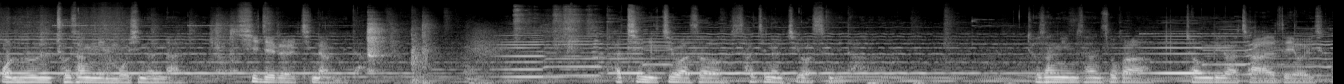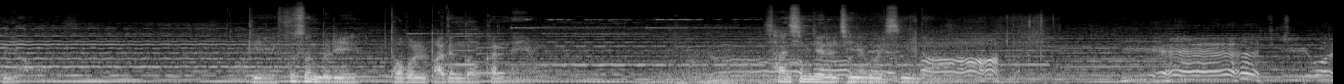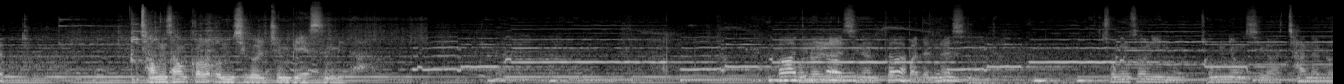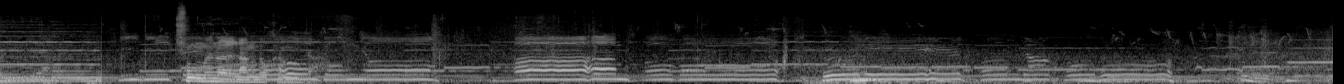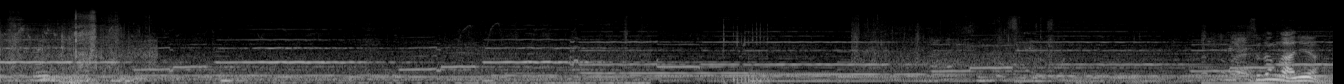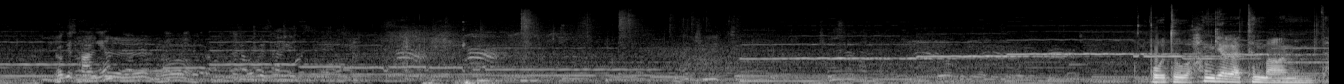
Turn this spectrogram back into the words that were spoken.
오늘은 조상님 모시는 날 시제를 지납니다. 아침 일찍 와서 사진을 찍었습니다. 조상님 산소가 정비가 잘 되어 있군요. 우리 후손들이 덕을 받은 것 같네요. 산신제를 지내고 있습니다. 정성껏 음식을 준비했습니다. 오늘 날씨는 복 받은 날씨입니다. 종손인 종영 씨가 잔을 올립니다. 충문을 낭독합니다. 쓰던 거 아니에요? 여기 상이야? 모두 한결같은 마음입니다.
